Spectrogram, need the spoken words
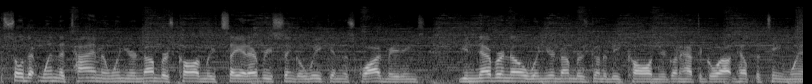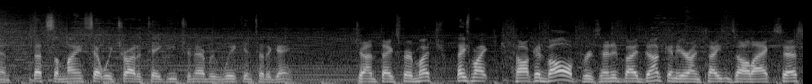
so that when the time and when your number's called, and we say it every single week in the squad meetings, you never know when your number's going to be called and you're going to have to go out and help the team win. That's the mindset we try to take each and every week into the game. Jon, thanks very much. Thanks, Mike. Talking Ball, presented by Dunkin' here on Titans All Access.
